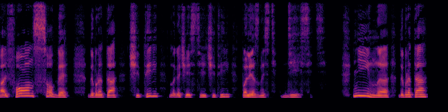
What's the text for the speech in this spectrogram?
Альфонсо Г. Доброта — четыре, благочестие — четыре, полезность — десять. Нина, доброта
